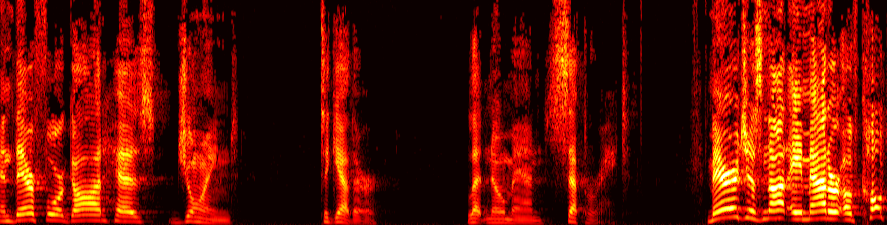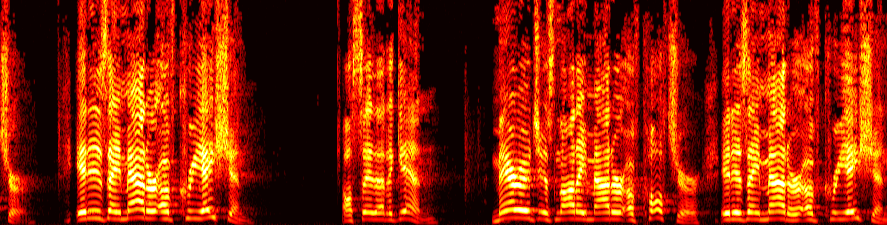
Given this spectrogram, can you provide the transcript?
And therefore God has joined together. Let no man separate. Marriage is not a matter of culture, it is a matter of creation. I'll say that again. Marriage is not a matter of culture, it is a matter of creation.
